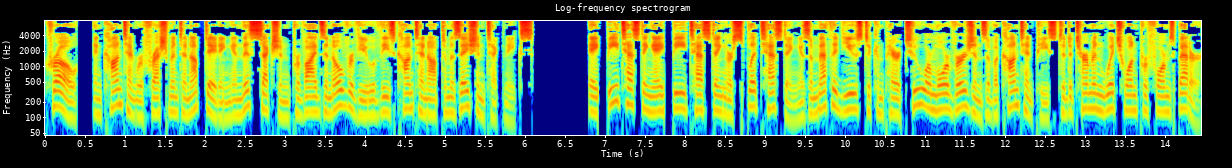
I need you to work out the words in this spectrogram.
CROW, and content refreshment and updating. And this section provides an overview of these content optimization techniques. A B testing A B testing or split testing is a method used to compare two or more versions of a content piece to determine which one performs better.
